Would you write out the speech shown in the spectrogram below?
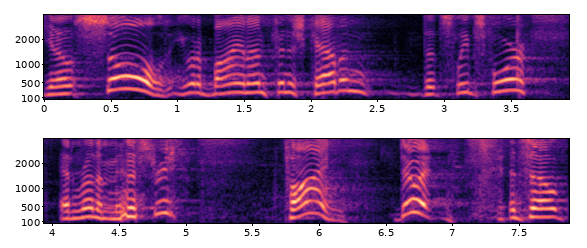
you know, sold. You want to buy an unfinished cabin that sleeps four and run a ministry? Fine, do it. And so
